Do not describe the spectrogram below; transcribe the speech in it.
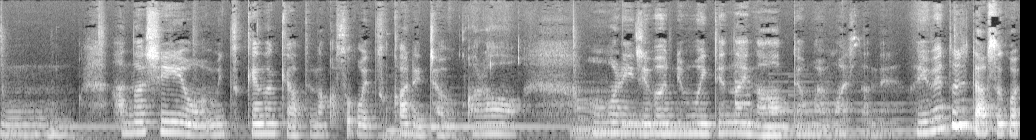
うん話を見つけなきゃってなんかすごい疲れちゃうからあんまり自分に向いてないなって思いましたね。イベント自体はすごい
